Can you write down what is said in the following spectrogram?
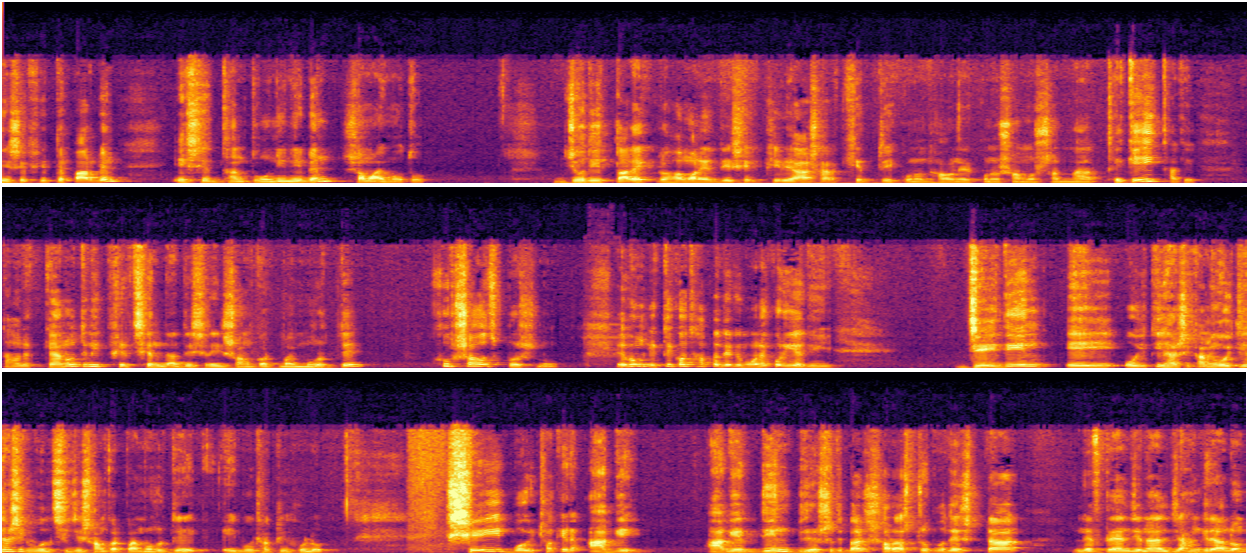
দেশে ফিরতে পারবেন এই সিদ্ধান্ত উনি নেবেন সময় মতো। যদি তারেক রহমানের দেশে ফিরে আসার ক্ষেত্রে কোনো ধরনের কোনো সমস্যা না থেকেই থাকে, তাহলে কেন তিনি ফিরছেন না দেশের এই সংকটময় মুহূর্তে? খুব সহজ প্রশ্ন। এবং একটি কথা আপনাদেরকে মনে করিয়ে দিই, যেই দিন এই ঐতিহাসিক, আমি ঐতিহাসিক বলছি যে সংকটময় মুহূর্তে এই বৈঠকটি হলো, সেই বৈঠকের আগে, আগের দিন বৃহস্পতিবার স্বরাষ্ট্র উপদেষ্টা লেফটেন্যান্ট জেনারেল জাহাঙ্গীর আলম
